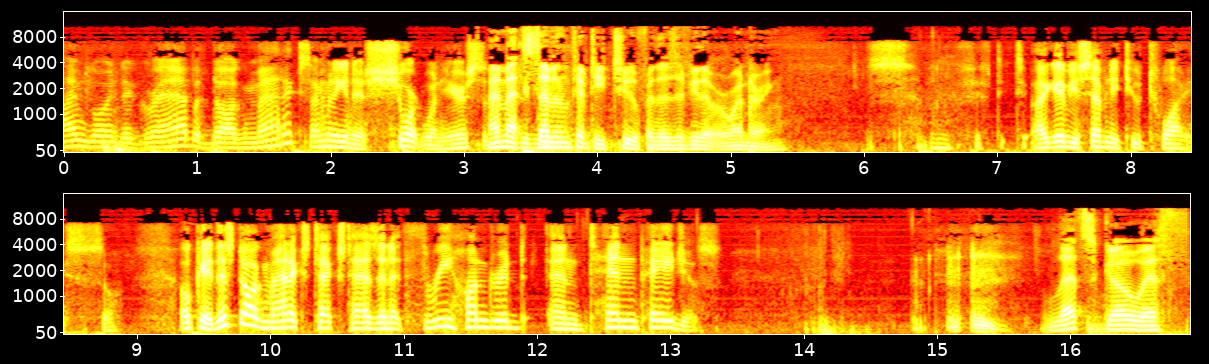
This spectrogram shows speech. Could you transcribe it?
I'm going to grab a dogmatics. I'm going to get a short one here. So I'm at give you 752 for those of you that were wondering. 752. I gave you 72 twice. So, okay. This dogmatics text has in it 310 pages. Let's go with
